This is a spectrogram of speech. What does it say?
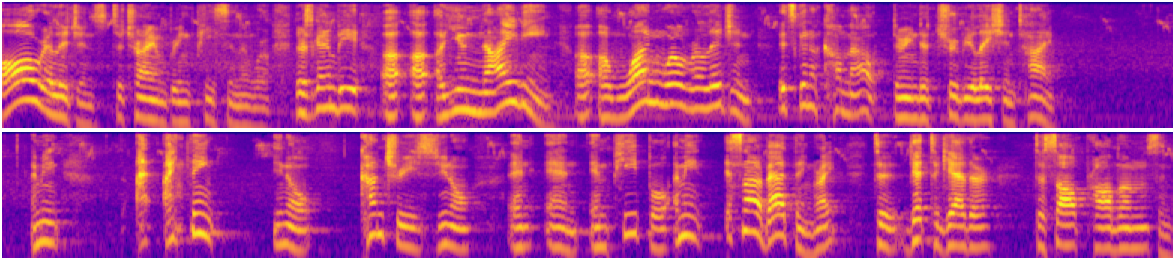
all religions to try and bring peace in the world. There's going to be a, a, a uniting, a, a one world religion. It's going to come out during the tribulation time. I mean, I, I think, you know, countries, you know, and, and, and people, I mean, it's not a bad thing, right? To get together, to solve problems and,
